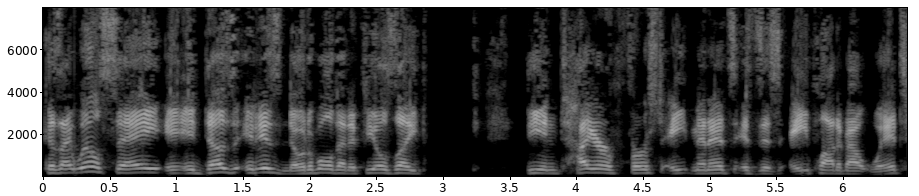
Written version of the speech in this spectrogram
because I will say, it, it does. It is notable that it feels like the entire first eight minutes is this A plot about Whit,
